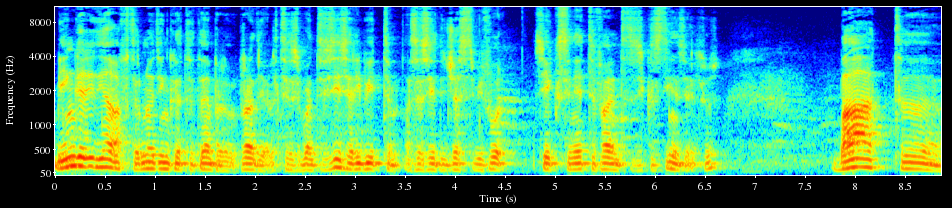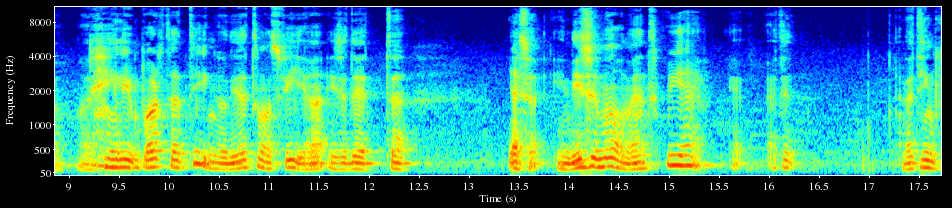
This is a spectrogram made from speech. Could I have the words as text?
Being ready after noting at the temperature radial at 26 repeat as I said just before 16 8 Fahrenheit 16 Celsius. But uh, really important thing of the atmosphere is that yes in this moment we have and I think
